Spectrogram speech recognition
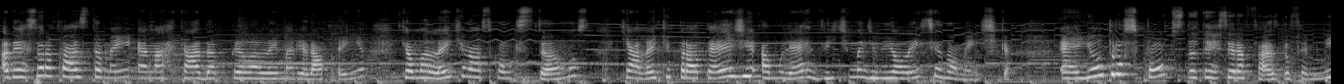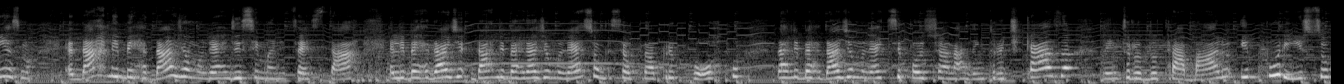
A terceira fase também é marcada pela Lei Maria da Penha, que é uma lei que nós conquistamos, que é a lei que protege a mulher vítima de violência doméstica. É, e outros pontos da terceira fase do feminismo é dar liberdade à mulher de se manifestar, é liberdade, dar liberdade à mulher sobre seu próprio corpo, dar liberdade à mulher de se posicionar dentro de casa, dentro do trabalho e por isso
